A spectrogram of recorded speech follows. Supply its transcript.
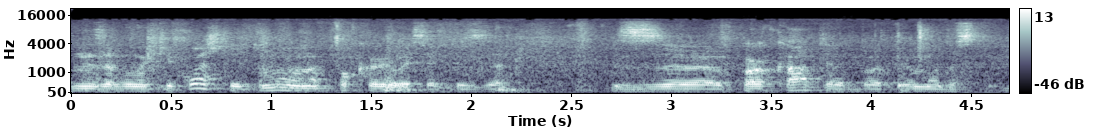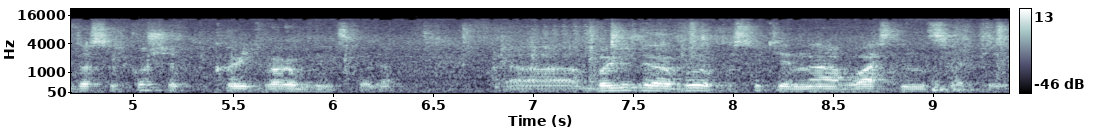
не, за великі кошти, і тому вона покрилася якби з, прокату, бо отримала досить коштів покрити виробництво. Да? Е, Бо люди робили по суті на власні ініціативи.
